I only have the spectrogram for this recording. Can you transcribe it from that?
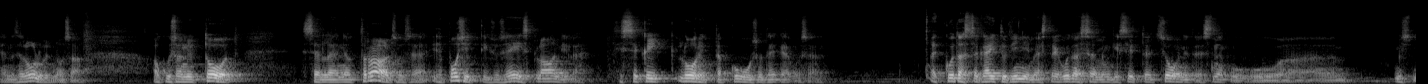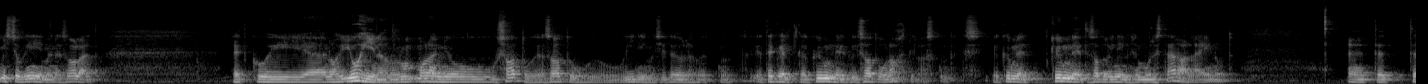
ja selle oluline osa. aga kui sa nüüd tood selle neutraalsuse ja positiivsuse eesplaanile, siis see kõik looritab kogu su tegevuse. et kuidas sa käitud inimestega, kuidas sa mingis situatsioonides nagu, äh, mis, missugune inimene sa oled. Et kui noh, juhina ma olen ju sadu ja sadu inimesi tööle võtnud ja tegelikult ka kümneid või sadu lahti lasknud, eks. ja kümneid, kümneid ja sadu inimesi on mu juurest ära läinud. et, et,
